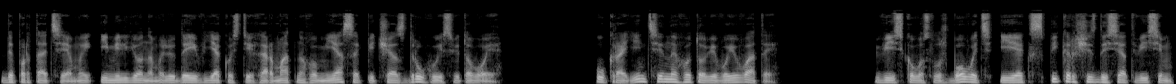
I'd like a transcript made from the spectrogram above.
депортаціями і мільйонами людей в якості гарматного м'яса під час Другої світової. Українці не готові воювати. Військовослужбовець і екс-спікер 68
